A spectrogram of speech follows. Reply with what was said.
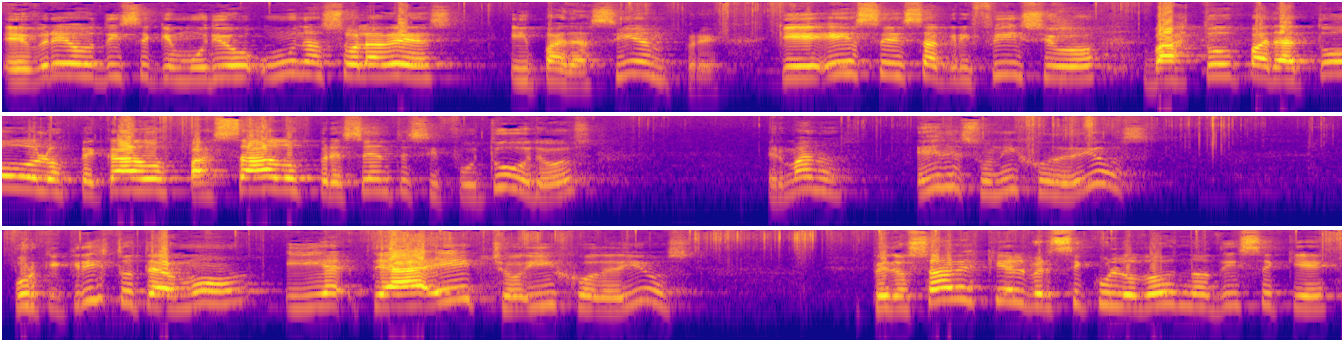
Hebreos dice que murió una sola vez y para siempre, que ese sacrificio bastó para todos los pecados pasados, presentes y futuros, hermanos, eres un hijo de Dios. Porque Cristo te amó y te ha hecho hijo de Dios. Pero ¿sabes que El versículo 2 nos dice que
